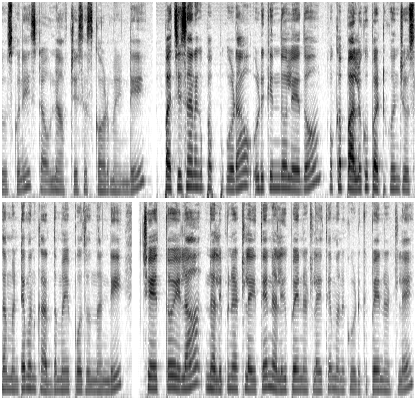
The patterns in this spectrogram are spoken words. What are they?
చూసుకుని స్టవ్ని ఆఫ్ చేసేసుకోవడం అండి. పచ్చిశనగపప్పు కూడా ఉడికిందో లేదో ఒక పలుకు పట్టుకొని చూసామంటే మనకు అర్థమైపోతుందండి. చేత్తో ఇలా నలిపినట్లయితే నలిగిపోయినట్లయితే మనకు ఉడికిపోయినట్లే.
